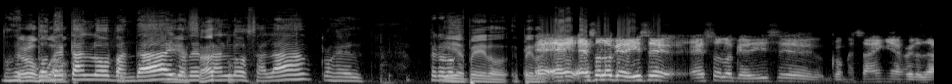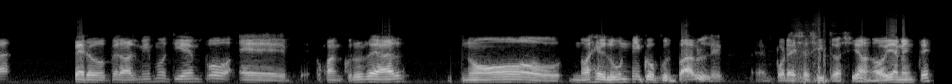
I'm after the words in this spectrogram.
¿Dónde, están los Bandai? ¿Dónde están los Salah? Con el pero, pero, eh, eh, eso es lo que dice, eso es lo que dice Comesaña, es verdad. Pero, pero al mismo tiempo, eh, Juan Cruz Real no, no es el único culpable por esa situación. Obviamente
